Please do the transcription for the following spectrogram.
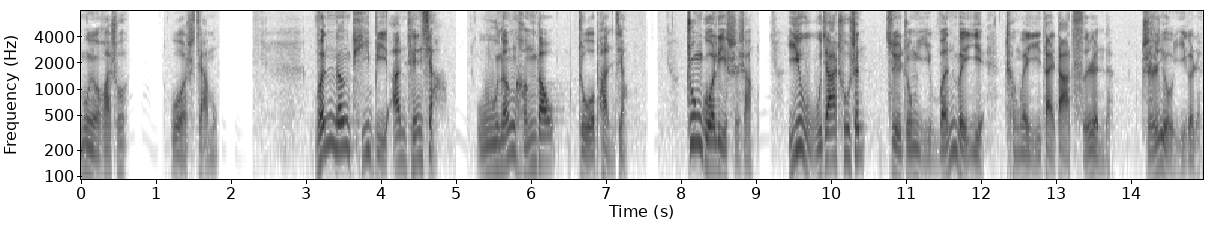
木有话说，我是贾木。文能提笔安天下，武能横刀捉叛将。中国历史上，以武家出身，最终以文为业，成为一代大词人的，只有一个人，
